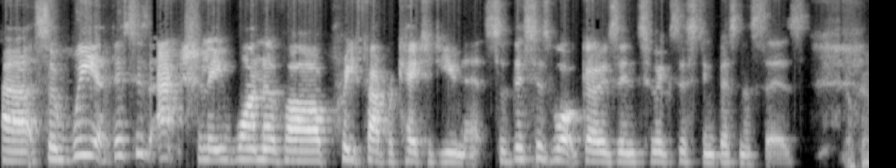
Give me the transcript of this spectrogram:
Uh, so we this is actually one of our prefabricated units. So this is what goes into existing businesses. Okay.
